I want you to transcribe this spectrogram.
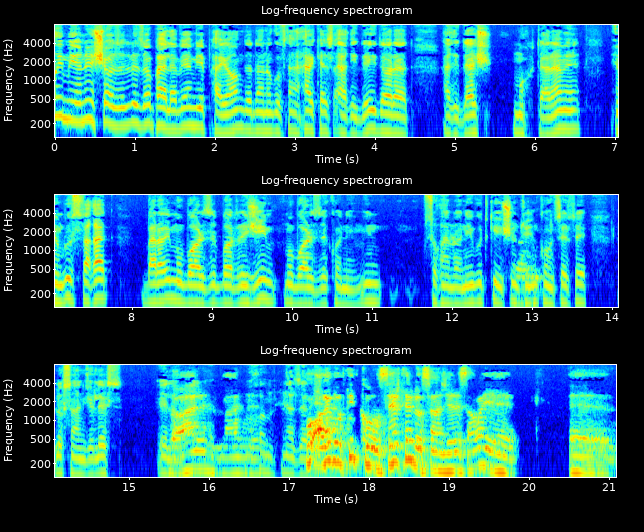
همون میانه شاهزاده رضا پهلوی هم یه پیام دادن و گفتن هر کس عقیده ای دارد عقیدهش محترمه. امروز فقط برای مبارزه با رژیم مبارزه کنیم. این سخنرانی بود که ایشون تو این کنسرت لس آنجلس اعلام بله بله. خب آره گفتید کنسرت لس آنجلس آقای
